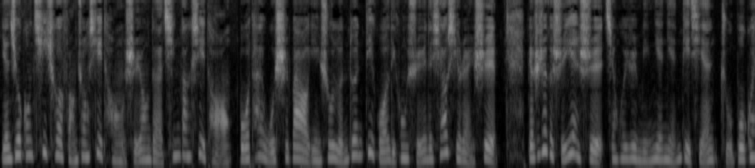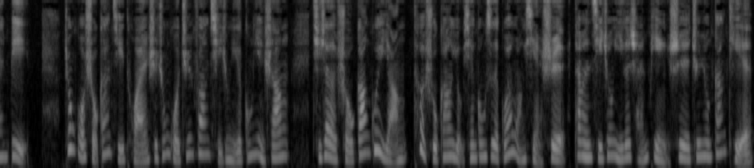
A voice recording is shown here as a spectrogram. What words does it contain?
研究供汽车防撞系统使用的轻钢系统。不过，《泰晤士报》引述伦敦帝国理工学院的消息人士表示，这个实验室将会于明年年底前逐步关闭。中国首钢集团是中国军方其中一个供应商，旗下的首钢贵阳特殊钢有限公司的官网显示，他们其中一个产品是军用钢铁，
